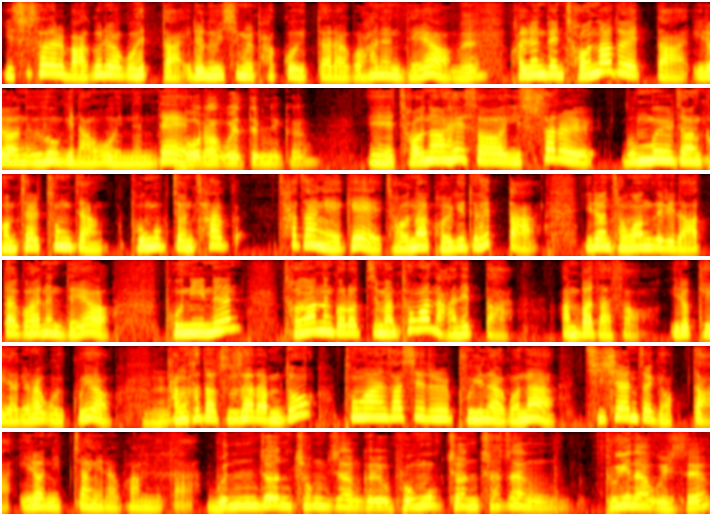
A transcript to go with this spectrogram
이 수사를 막으려고 했다 이런 의심을 받고 있다라고 하는데요. 네. 관련된 전화도 했다 이런 의혹이 나오고 있는데 뭐라고 했답니까? 예, 전화해서 이 수사를 문물 전 검찰총장, 봉욱 전 차, 차장에게 전화 걸기도 했다. 이런 정황들이 나왔다고 하는데요. 본인은 전화는 걸었지만 통화는 안 했다. 안 받아서 이렇게 이야기를 하고 있고요. 네. 당사자 두 사람도 통화한 사실을 부인하거나 지시한 적이 없다. 이런 입장이라고 합니다. 문 전 총장 그리고 봉욱 전 차장 부인하고 있어요?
